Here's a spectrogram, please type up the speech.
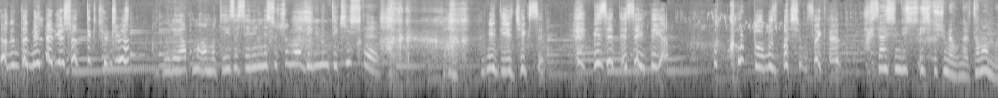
Nişanında neler yaşattık çocuğa. Böyle yapma ama teyze senin ne suçun var? Delinin teki işte. Ne diyeceksin? Bize deseydi ya. Korktuğumuz başımıza geldi. Ay, Sen şimdi hiç, hiç düşünme bunları tamam mı?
